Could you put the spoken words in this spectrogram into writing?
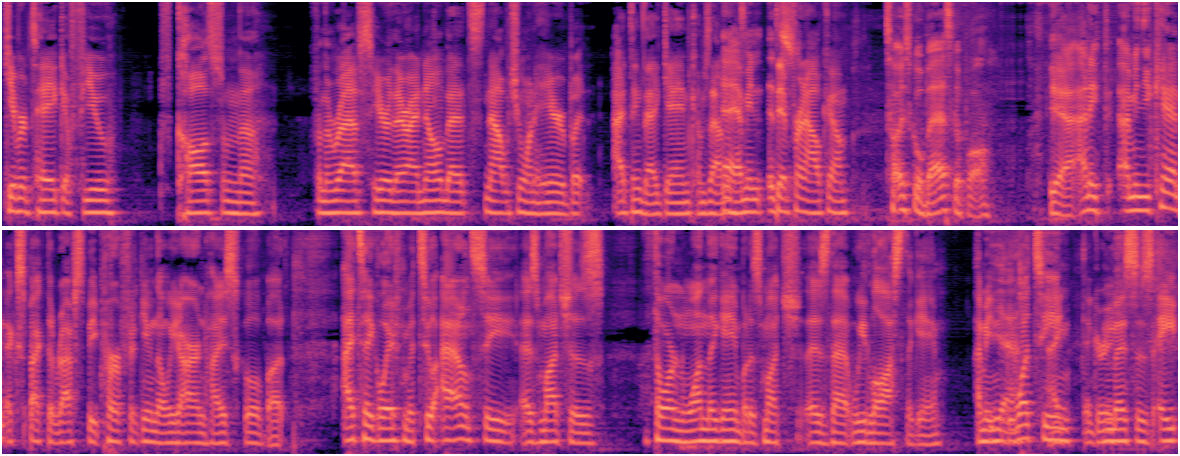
give or take a few calls from the from the refs here or there. I know that's not what you want to hear, but I think that game comes out Hey, I mean, a different outcome. It's high school basketball. Yeah, any. I mean, you can't expect the refs to be perfect, even though we are in high school. But I take away from it too. I don't see as much as Thornton won the game, but as much as that we lost the game. I mean, Yeah, what team I agree. misses eight,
